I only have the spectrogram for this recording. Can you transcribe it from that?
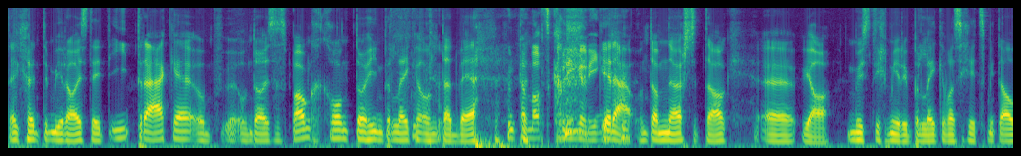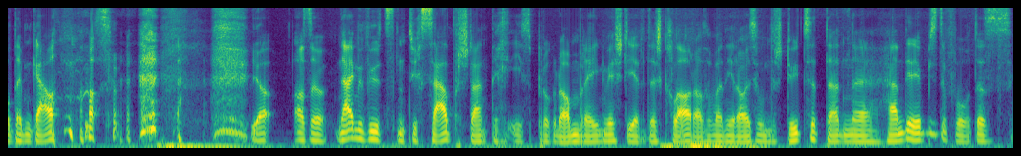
dann könnten wir uns dort eintragen und, und unser Bankkonto hinterlegen und dann wäre Und dann macht es Klingeling. Genau, und am nächsten Tag äh, ja, müsste ich mir überlegen, was ich jetzt mit all dem Geld mache. ja, also, nein, wir würden es natürlich selbstverständlich ins Programm reinvestieren, das ist klar. Also, wenn ihr uns unterstützt, dann äh, habt ihr etwas davon. Das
